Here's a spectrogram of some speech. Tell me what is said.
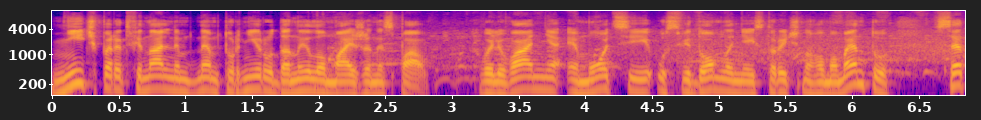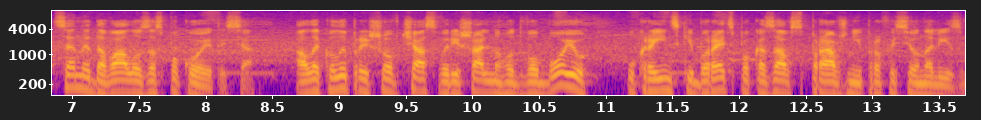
Ніч перед фінальним днем турніру Данило майже не спав. Хвилювання, емоції, усвідомлення історичного моменту все це не давало заспокоїтися. Але коли прийшов час вирішального двобою, український борець показав справжній професіоналізм.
